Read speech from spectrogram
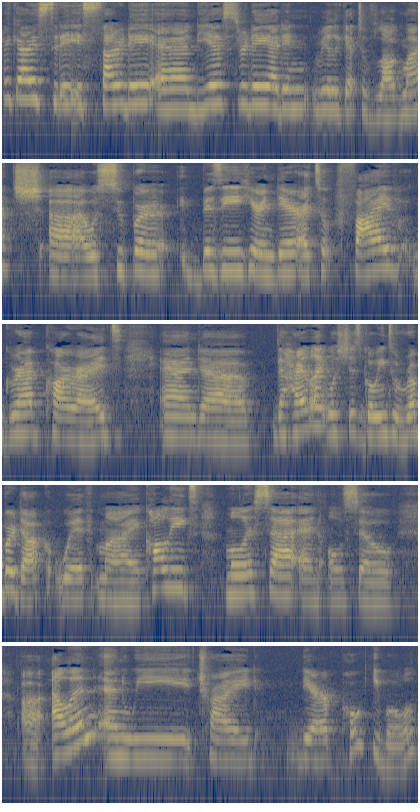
Hi guys, today is Saturday and yesterday I didn't really get to vlog much. Uh, I was super busy here and there. I took five grab car rides and uh, the highlight was just going to Rubber Duck with my colleagues Melissa and also uh, Ellen. And we tried their poke bowl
